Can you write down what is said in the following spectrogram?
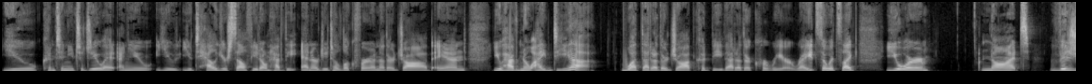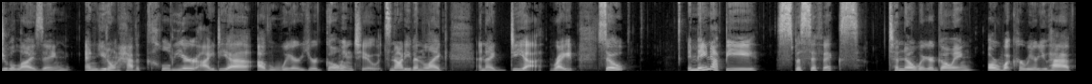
you continue to do it and you you you tell yourself you don't have the energy to look for another job and you have no idea what that other job could be that other career right? So it's like you're not visualizing and you don't have a clear idea of where you're going to. It's not even like an idea right? So it may not be specifics to know where you're going or what career you have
